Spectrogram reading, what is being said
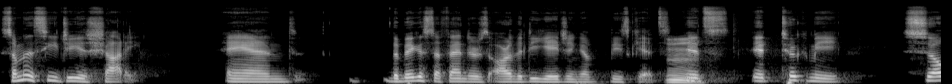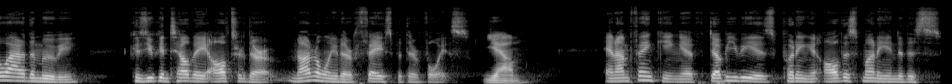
some of the CG is shoddy. And the biggest offenders are the de-aging of these kids. Mm. It's it took me so out of the movie because you can tell they altered their not only their face but their voice. Yeah. And I'm thinking if WB is putting all this money into this,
